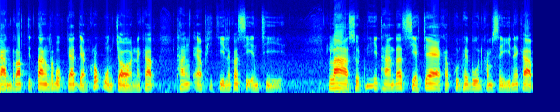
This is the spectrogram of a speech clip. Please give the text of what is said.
การรับติดตั้งระบบแก๊สอย่างครบวงจรนะครับทั้ง LPG และก็ CNG ล่าสุดนี้ทางด้านเสียแจ้ครับคุณไพบูลคำศรีนะครับ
